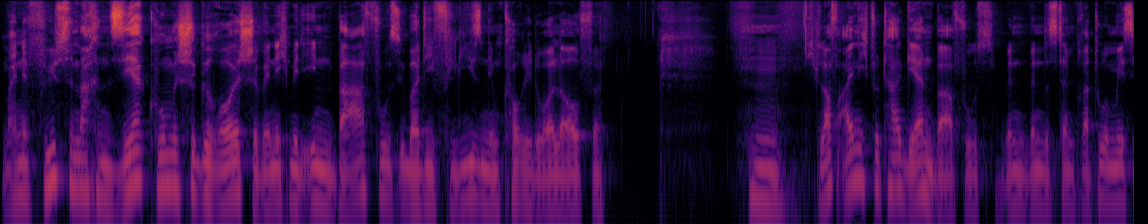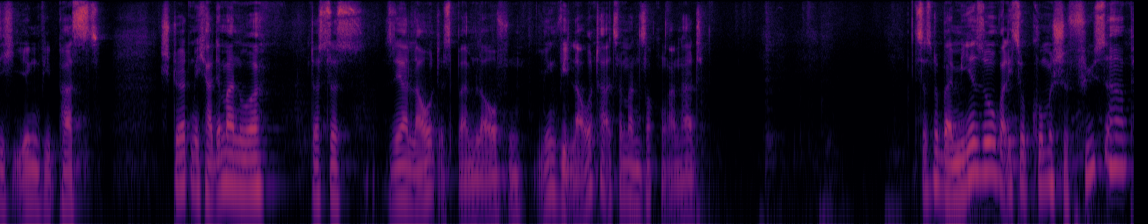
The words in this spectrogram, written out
Meine Füße machen sehr komische Geräusche, wenn ich mit ihnen barfuß über die Fliesen im Korridor laufe. Hm, ich laufe eigentlich total gern barfuß, wenn, wenn das temperaturmäßig irgendwie passt. Stört mich halt immer nur, dass das sehr laut ist beim Laufen. Irgendwie lauter, als wenn man Socken anhat. Ist das nur bei mir so, weil ich so komische Füße habe?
